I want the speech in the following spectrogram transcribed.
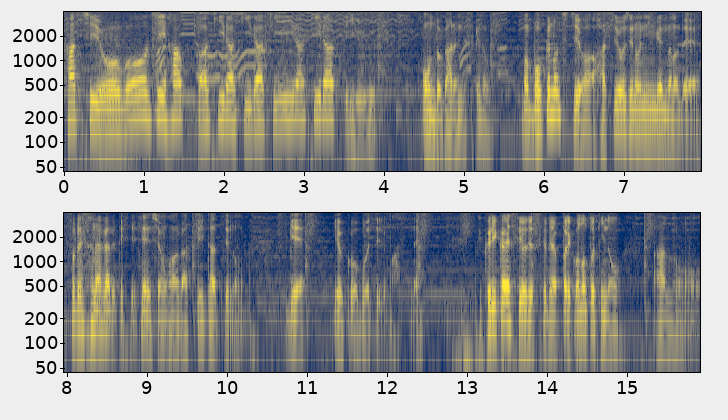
八王子葉っぱキラキラキラキラっていう温度があるんですけど、まあ、僕の父は八王子の人間なのでそれが流れてきてテンションが上がっていたっていうのをすげえよく覚えていますね。繰り返すようですけどやっぱりこの時のあの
